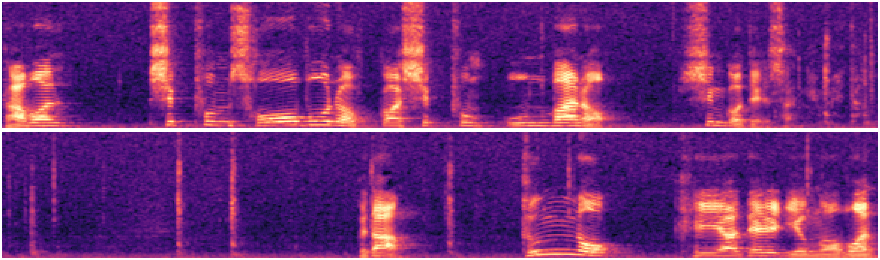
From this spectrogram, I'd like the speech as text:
답은 식품 소분업과 식품 운반업 신고 대상입니다. 그 다음 등록해야 될 영업은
